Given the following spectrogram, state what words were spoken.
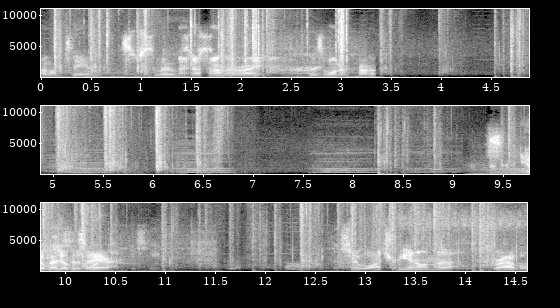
I don't see him. It's just moved. Alright, nothing on the right. There's one in front of. Go back over this way. So watch being on the gravel.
